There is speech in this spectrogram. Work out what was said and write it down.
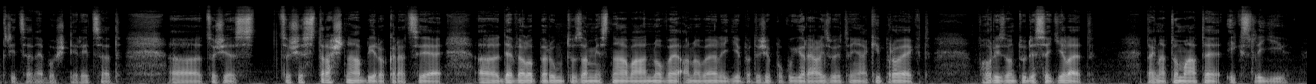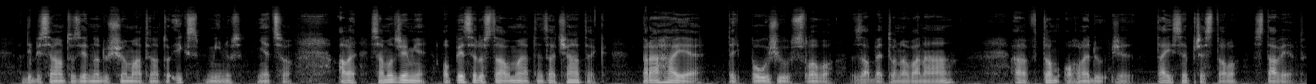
35 nebo 40, e, což je což je strašná byrokracie. Eh, developerům to zaměstnává nové a nové lidi, protože pokud realizujete nějaký projekt v horizontu deseti let, tak na to máte x lidí. Kdyby se vám to zjednodušilo, máte na to x minus něco. Ale samozřejmě, opět se dostáváme na ten začátek. Praha je, teď použiju slovo, zabetonovaná eh, v tom ohledu, že tady se přestalo stavět.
